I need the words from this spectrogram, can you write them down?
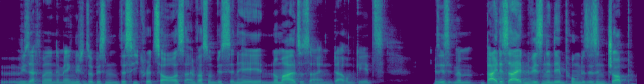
wie sagt man im Englischen, so ein bisschen the secret sauce, einfach so ein bisschen, hey, normal zu sein, darum geht's. Es ist, beide Seiten wissen in dem Punkt, es ist ein Job,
